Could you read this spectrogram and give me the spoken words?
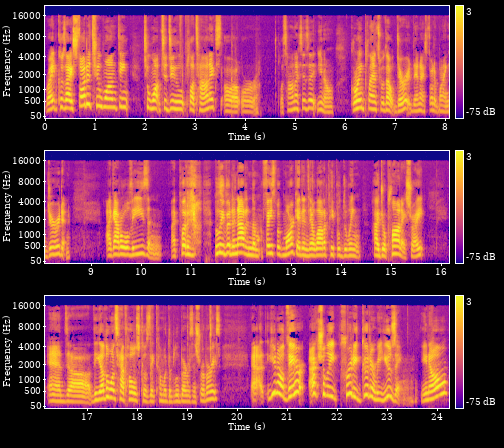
right? Because I started to wanting to want to do platonics or, or platonics, is it? You know, growing plants without dirt. Then I started buying dirt and I got all these and I put it, believe it or not, in the Facebook market. And there are a lot of people doing hydroponics, right? And uh, the other ones have holes because they come with the blueberries and strawberries. Uh, you know, they're actually pretty good in reusing, you know?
